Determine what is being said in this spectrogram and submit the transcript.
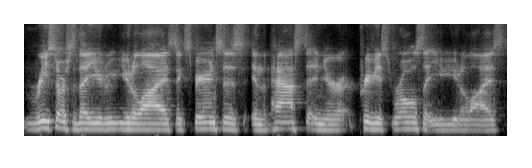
resources that you utilize, experiences in the past in your previous roles that you utilize,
